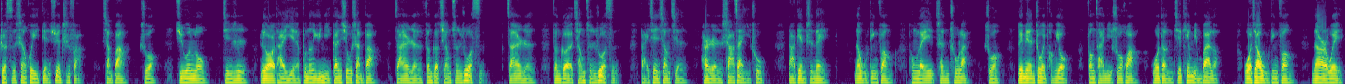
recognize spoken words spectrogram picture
这厮甚会点穴之法。想罢，说：“徐文龙，今日刘二太爷不能与你甘休善罢，咱二人分个强存弱死。咱二人。”分个强存弱死，摆剑向前，二人杀在一处。大殿之内，那武定方同雷尘出来说：“对面这位朋友，方才你说话，我等皆听明白了。我叫武定方，那二位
